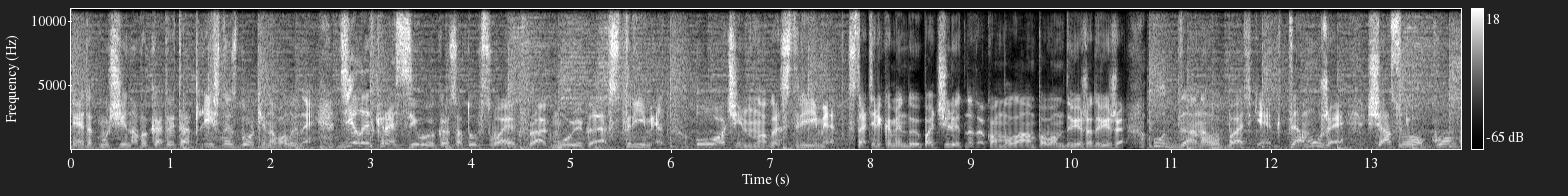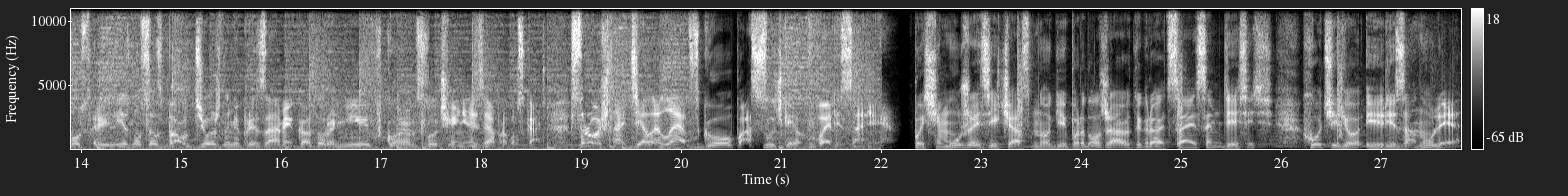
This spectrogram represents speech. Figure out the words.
Этот мужчина выкатывает отличные сборки на волыны, делает красивую красоту в своих фрагмувиках, стримит, очень много стримит. Кстати, рекомендую почилить на таком ламповом движе-движе у данного батьки. К тому же, сейчас у него конкурс релизнулся с балдежью надежными призами, которые ни в коем случае нельзя пропускать. Срочно делай Let's Go по ссылочке в описании. Почему же сейчас многие продолжают играть с ASM-10? Хоть ее и резанули,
